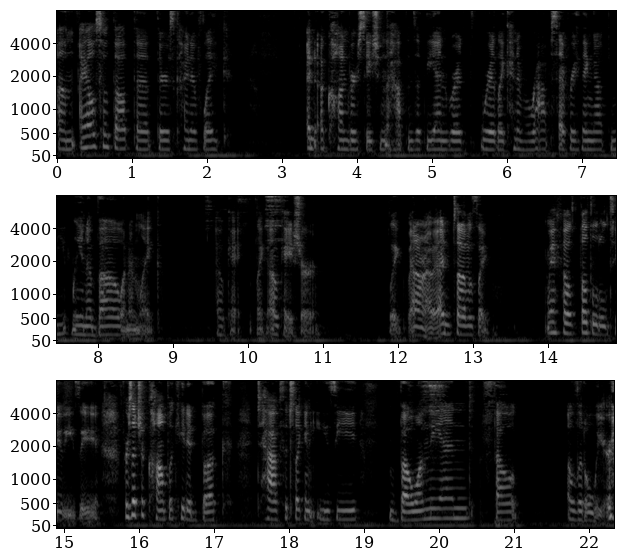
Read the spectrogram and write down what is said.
Um, I also thought that there's kind of like an, a conversation that happens at the end where, where it like kind of wraps everything up neatly in a bow. And I'm like, okay, like, okay, sure. Like, I don't know. I thought it was like, it felt, felt a little too easy. For such a complicated book, to have such like an easy bow on the end felt a little weird.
